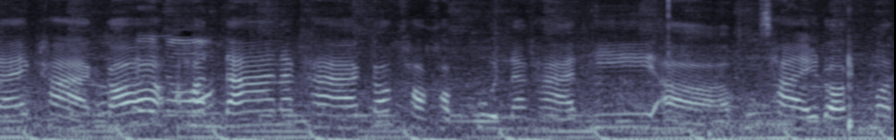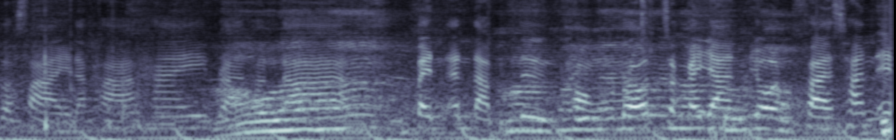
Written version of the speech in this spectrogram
ได้ค่ะก็ฮอนด้านะคะก็ขอขอบคุณนะคะที่ผู้ใช้รถมอเตอร์ไซค์นะคะ ให้แบรนด์ฮอนด้าเป็นอันดับหนึ่งของรถจักรยานยนต์แฟชั่นเอ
